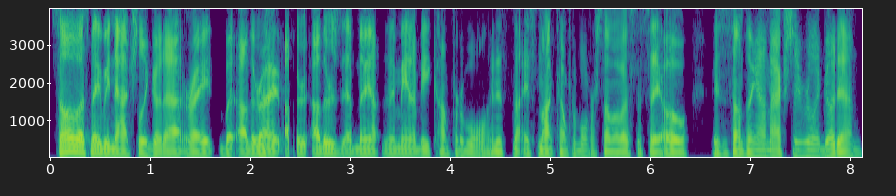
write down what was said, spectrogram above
some of us may be naturally good at, right? But others, right. other, others that may they may not be comfortable, and it's not it's not comfortable for some of us to say, "Oh, this is something I'm actually really good in."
